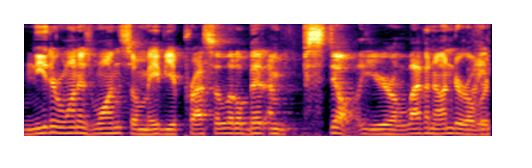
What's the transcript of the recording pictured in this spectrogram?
neither one has won. So maybe you press a little bit. I'm still you're 11 under over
